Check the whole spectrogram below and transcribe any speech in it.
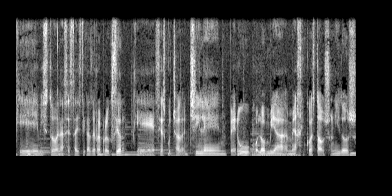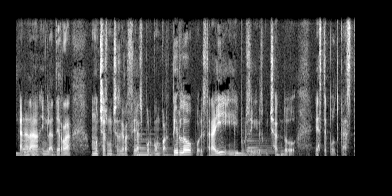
que he visto en las estadísticas de reproducción que se ha escuchado en Chile, en Perú, Colombia, Colombia, México, Estados Unidos, Canadá, Inglaterra. Muchas, muchas gracias por compartirlo, por estar ahí y por seguir escuchando este podcast.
